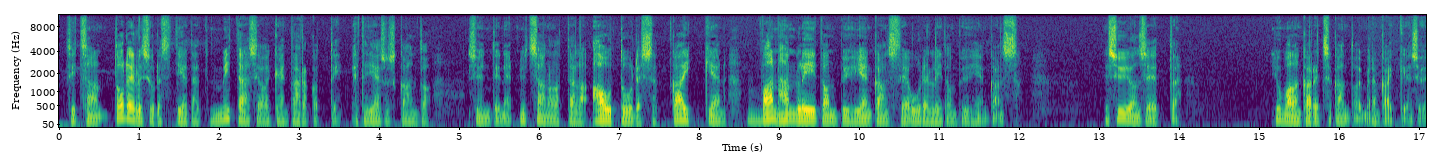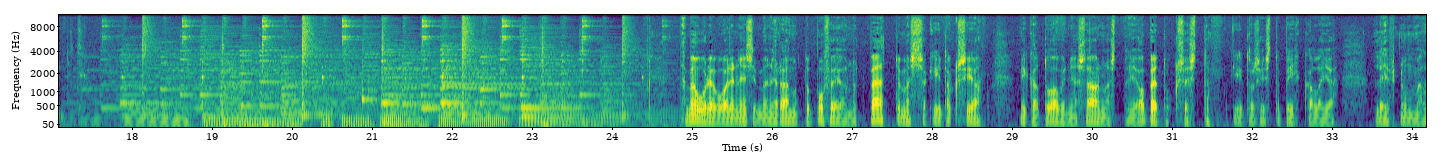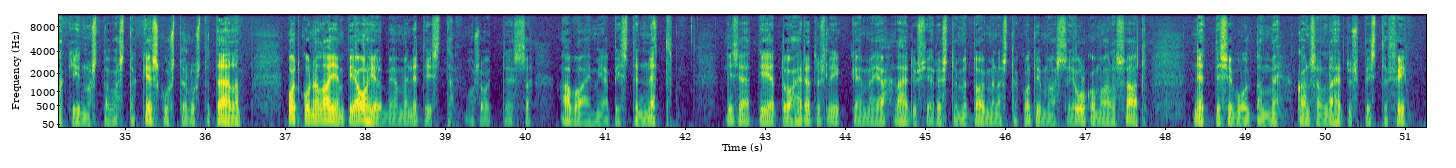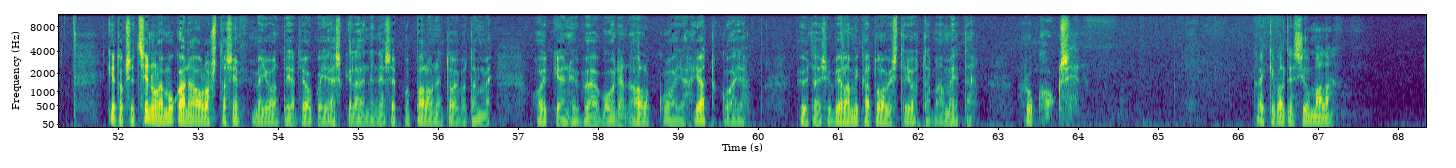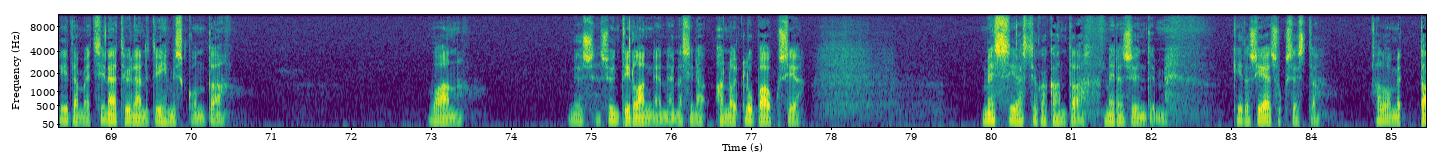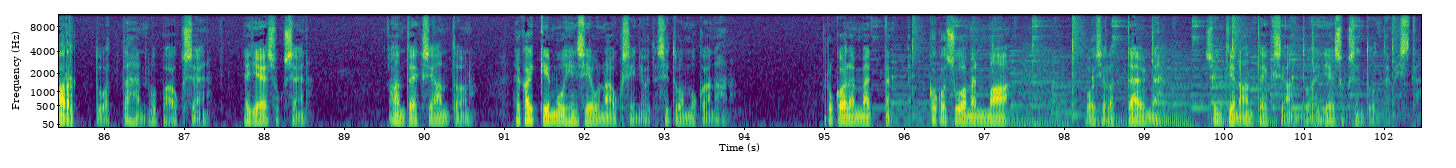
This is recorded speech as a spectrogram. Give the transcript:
sitten saan todellisuudessa tietää, että mitä se oikein tarkoitti, että Jeesus kantoi syntin. Että nyt saan olla täällä autuudessa kaikkien vanhan liiton pyhien kanssa ja uuden liiton pyhien kanssa. Ja syy on se, että Jumalan karitsa kantoi meidän kaikkien synnit. Tämä uuden vuoden ensimmäinen Raamattu Pufe on nyt päättymässä. Kiitoksia Mika Tuovinen saannasta ja opetuksesta. Kiitos Ista Pihkalla ja Leif Nummella kiinnostavasta keskustelusta täällä. Voit kuunnella aiempia ohjelmiamme netistä osoitteessa avaimia.net. Lisää tietoa herätysliikkeemme ja lähetysjärjestömme toiminnasta kotimaassa ja ulkomailla saat nettisivuiltamme kansanlähetys.fi. Kiitokset sinulle mukana olostasi. Me juontajat Jouko Jäskeläinen ja Seppo Palonen toivotamme oikein hyvää vuoden alkua ja jatkoa ja pyytäisin vielä Mika Tuovista johtamaan meitä rukoukseen. Kaikki valtias Jumala, kiitämme, että sinä et hylännyt ihmiskuntaa, vaan myös syntiin langenneena sinä annoit lupauksia – Messias, joka kantaa meidän syntimme. Kiitos Jeesuksesta. Haluamme tarttua tähän lupaukseen ja Jeesukseen, anteeksi antoon ja kaikkiin muihin siunauksiin, joita se tuo mukanaan. Rukoilemme, että koko Suomen maa voisi olla täynnä syntien anteeksi antoa Jeesuksen tuntemista.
